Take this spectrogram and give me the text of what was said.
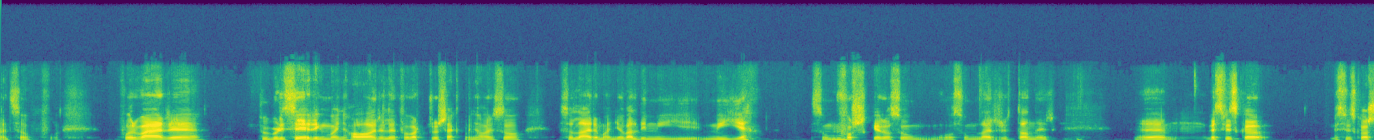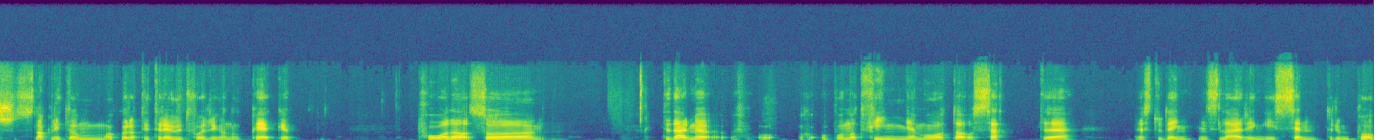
altså For hver eh, publisering man har, eller for hvert prosjekt man har, så, så lærer man jo veldig mye. mye som mm. forsker og som, og som lærerutdanner. Eh, hvis, vi skal, hvis, vi skal, snakke litt om akkurat de tre utfordringene og peke på, da, så det der med å, å, på en måte finne måter å sette studentens læring i sentrum på,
